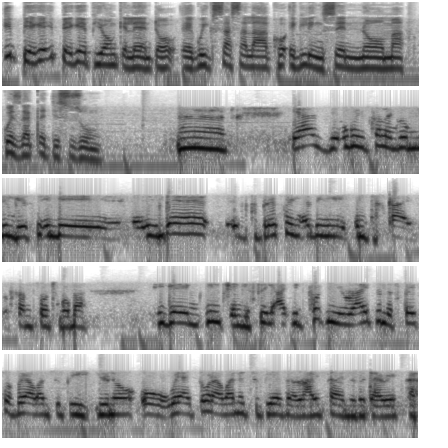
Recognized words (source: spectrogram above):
ibheke ibheke phi yonke lento kuyikusasa lakho ekulingiseni noma kwezikaqedisa isizungu Mm. Yazi ukuyithola njengomlingisi ibe into blessing ebi in disguise of some sort ngoba again intshengisile it put me right in the space of where I want to be you know or where I thought I wanted to be as a writer and as a director.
